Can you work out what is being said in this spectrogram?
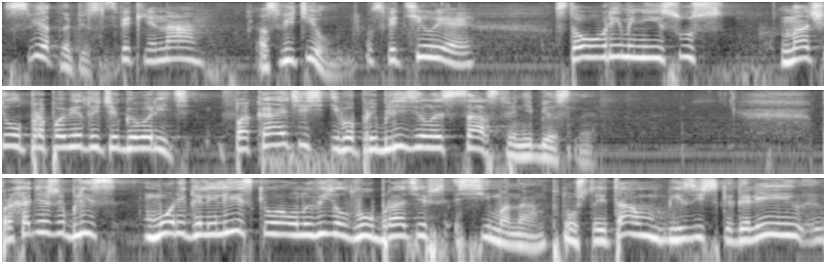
Свет написано. Светлина. Осветил. Осветил я е. С того времени Иисус начал проповедовать и говорить, «Покайтесь, ибо приблизилось Царствие Небесное». Проходя же близ моря Галилейского, он увидел двух братьев Симона, потому что и там, в языческой Галилее, э,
